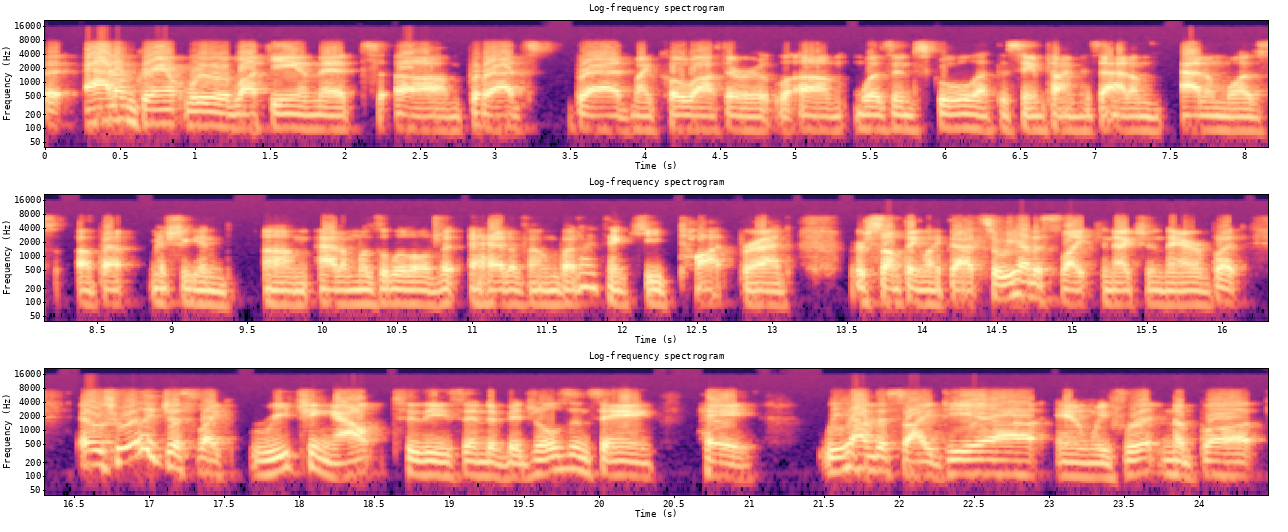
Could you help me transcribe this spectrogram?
Adam Grant, we were lucky in that um, Brad's Brad, my co-author, um, was in school at the same time as Adam. Adam was up at Michigan. Um, Adam was a little ahead of him, but I think he taught Brad or something like that. So we had a slight connection there. But it was really just like reaching out to these individuals and saying, "Hey, we have this idea and we've written a book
